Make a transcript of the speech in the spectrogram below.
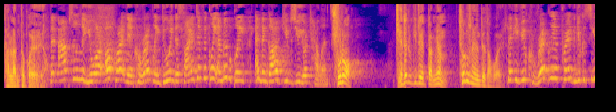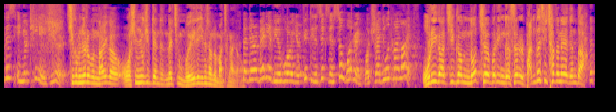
달란트 보여요. That absolutely you are uprightly and correctly doing this scientifically and biblically, and then God gives you your talent. 주로 제대로 기도했다면 청소년 때 다 보여요. 지금 여러분 나이가 50, 60대인데 내 지금 뭐 해야 이런 사람도 많잖아요. That there are many of you who are in your 50s and 60s and still wondering, what should I do with my life? 우리가 지금 놓쳐버린 것을 반드시 찾아내야 된다. Of.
